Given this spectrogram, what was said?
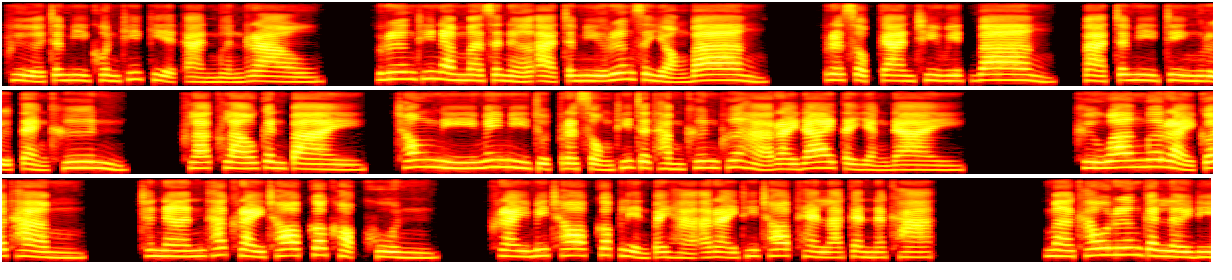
เผื่อจะมีคนที่เกียจอ่านเหมือนเรา เรื่องที่นำมาเสนออาจจะมีเรื่องสยองบ้าง ประสบการณ์ชีวิตบ้าง อาจจะมีจริงหรือแต่งขึ้น คละเคล้ากันไป ช่องนี้ไม่มีจุดประสงค์ที่จะทำขึ้นเพื่อหารายได้แต่อย่างใด คือว่างเมื่อไหร่ก็ทำ ฉะนั้นถ้าใครชอบก็ขอบคุณ ใครไม่ชอบก็เปลี่ยนไปหาอะไรที่ชอบแทนละกันนะคะ มาเข้าเรื่องกันเลยดี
